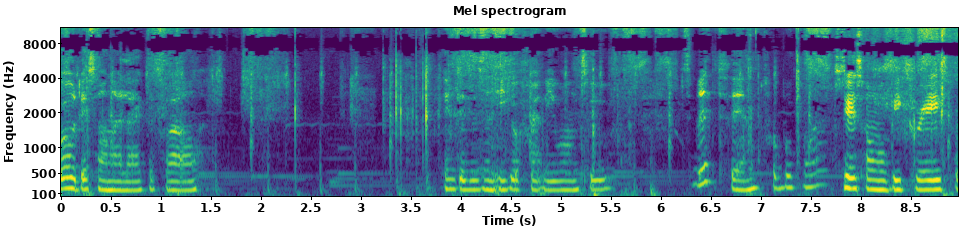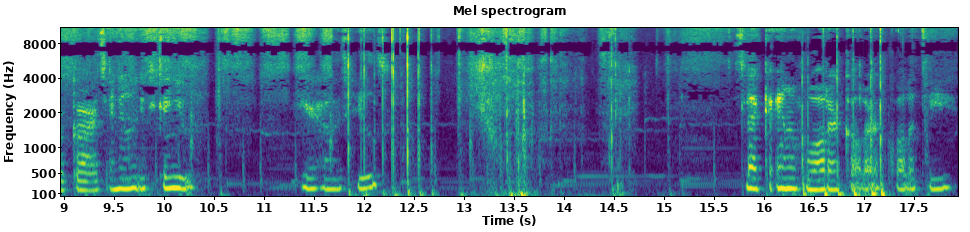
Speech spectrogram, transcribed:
Oh, this one I like as well. I think this is an eco-friendly one too. It's a bit thin for bookmarks. This one will be great for cards. I know, if can you hear how it feels? It's like kind of watercolor quality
